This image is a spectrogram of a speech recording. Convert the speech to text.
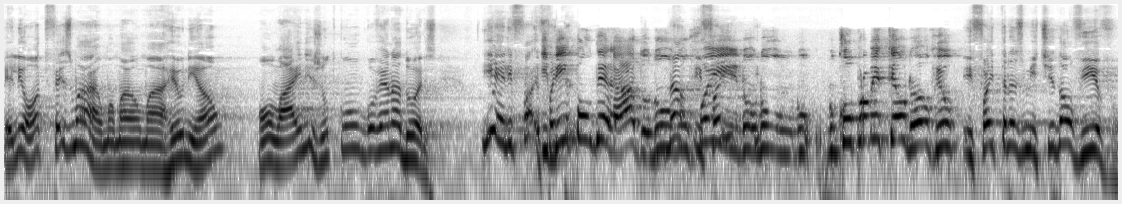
ele ontem fez uma, uma, uma reunião online junto com governadores. E ele foi, e bem ponderado, não, não, não foi, foi não, não, não, comprometeu, não, viu? E foi transmitido ao vivo.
